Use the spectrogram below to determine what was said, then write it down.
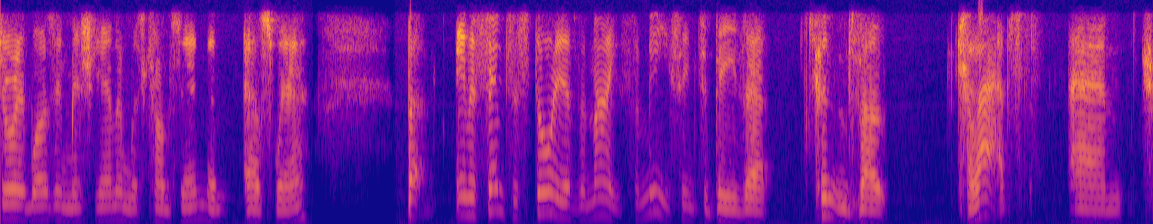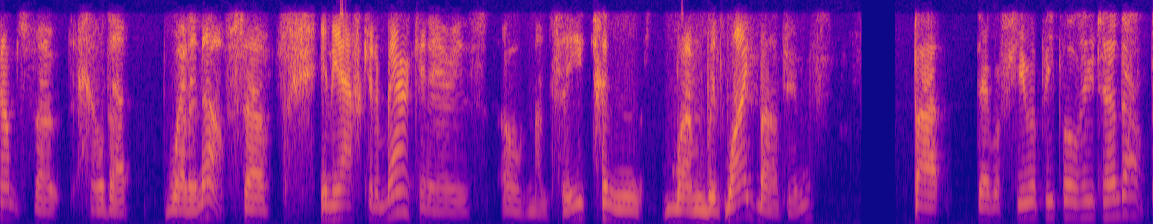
sure it was in Michigan and Wisconsin and elsewhere. But in a sense, the story of the night for me seemed to be that Clinton's vote collapsed and Trump's vote held up well enough. So in the African American areas of Muncie, Clinton won with wide margins, but there were fewer people who turned up.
